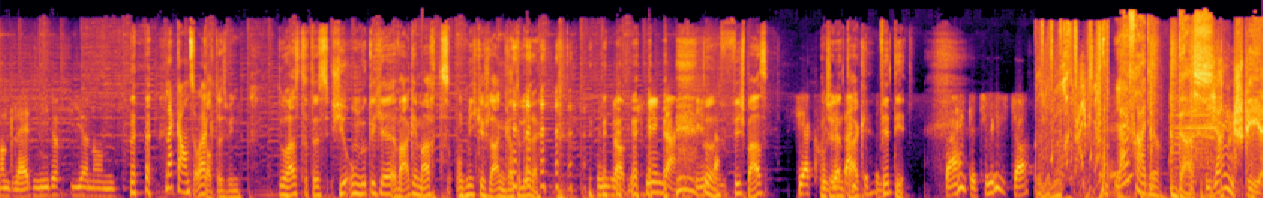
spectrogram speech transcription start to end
und Leute niederfieren und Na, ganz arg. Gottes Willen. Du hast das schier Unmögliche wahrgemacht und mich geschlagen. Gratuliere. unglaublich. Vielen Dank. Vielen du, Dank. viel Spaß Sehr cool. und schönen ja, Tag. Für dich. Danke, tschüss, ciao. Live-Radio. Das Jein-Spiel.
